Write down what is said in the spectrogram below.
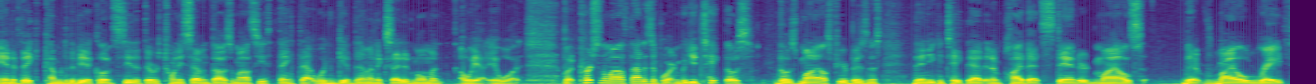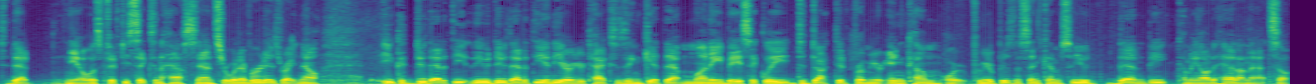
and if they could come to the vehicle and see that there was 27,000 miles, you think that wouldn't give them an excited moment? Oh, yeah, it would. But personal miles, not as important, but you take those those miles for your business, then you can take that and apply that standard miles that mile rate that you know is 56 and a half cents or whatever it is right now. You could do that at the you do that at the end of the year on your taxes and get that money basically deducted from your income or from your business income so you'd then be coming out ahead on that. So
